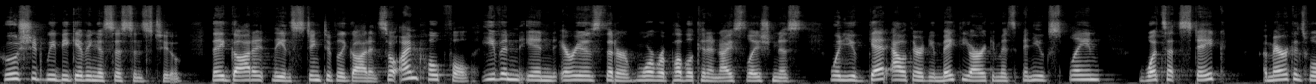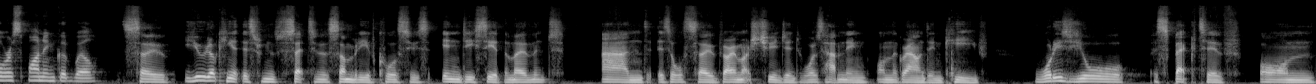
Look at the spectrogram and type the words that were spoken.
Who should we be giving assistance to? They got it. They instinctively got it. So I'm hopeful, even in areas that are more Republican and isolationist, when you get out there and you make the arguments and you explain what's at stake, Americans will respond in goodwill. So you're looking at this from the perspective of somebody, of course, who's in DC at the moment and is also very much tuned into what's happening on the ground in Kiev. What is your perspective on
